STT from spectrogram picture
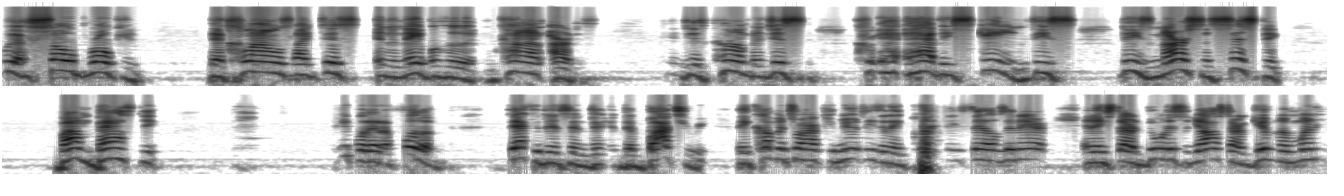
We are so broken that clowns like this in the neighborhood, con artists, can just come and just have these schemes, these these narcissistic, bombastic people that are full of decadence and de- debauchery. They come into our communities and they plant themselves in there and they start doing this and y'all start giving them money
